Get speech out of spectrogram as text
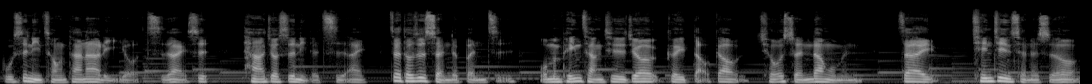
不是你从他那里有慈爱，是他就是你的慈爱，这都是神的本质。我们平常其实就可以祷告，求神让我们在。亲近神的时候，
